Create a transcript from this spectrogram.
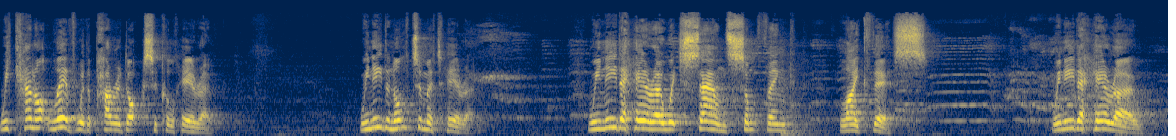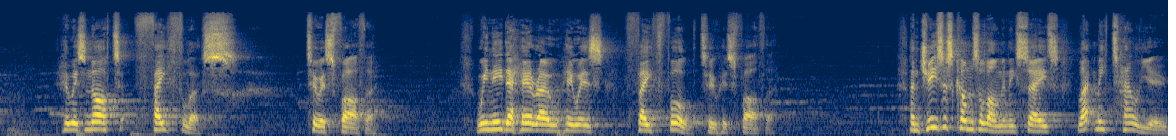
we cannot live with a paradoxical hero. We need an ultimate hero. We need a hero which sounds something like this. We need a hero who is not faithless to his father. We need a hero who is faithful to his father. And Jesus comes along and he says, Let me tell you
